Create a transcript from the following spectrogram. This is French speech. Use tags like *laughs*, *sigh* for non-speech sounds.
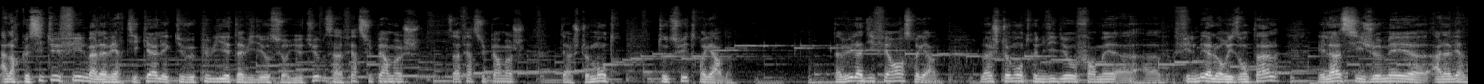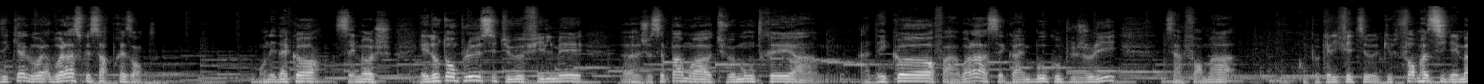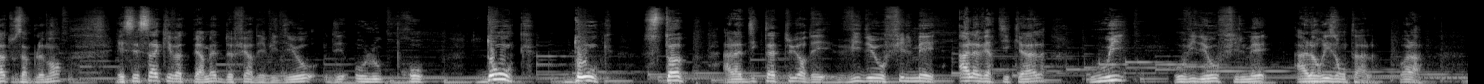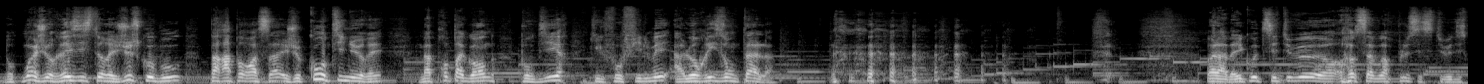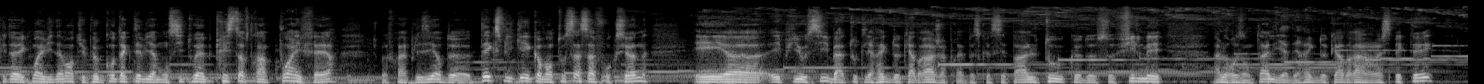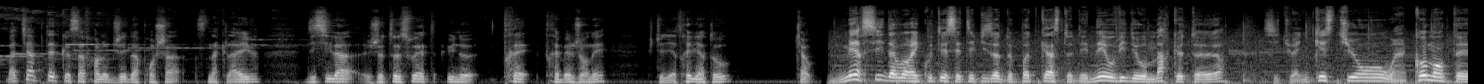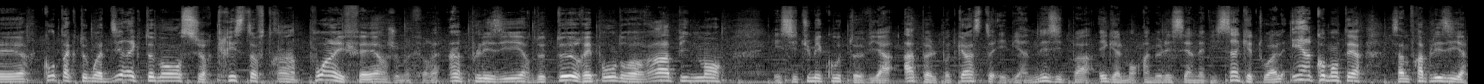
Alors que si tu filmes à la verticale et que tu veux publier ta vidéo sur YouTube, ça va faire super moche. Ça va faire super moche. Tiens, je te montre tout de suite, regarde. T'as vu la différence Regarde. Là, je te montre une vidéo formée à, filmée à l'horizontale. Et là, si je mets euh, à la verticale, voilà, ce que ça représente. On est d'accord? C'est moche. Et d'autant plus si tu veux filmer, euh, je sais pas moi, tu veux montrer un, décor, enfin voilà, c'est quand même beaucoup plus joli. C'est un format qu'on peut qualifier de format cinéma tout simplement. Et c'est ça qui va te permettre de faire des vidéos des au look pro. Donc, donc, stop à la dictature des vidéos filmées à la verticale. Oui aux vidéos filmées à l'horizontale. Voilà. Donc moi je résisterai jusqu'au bout par rapport à ça et je continuerai ma propagande pour dire qu'il faut filmer à l'horizontale. *laughs* Voilà, bah écoute, si tu veux en savoir plus et si tu veux discuter avec moi, évidemment, tu peux me contacter via mon site web christophetrain.fr. Je me ferai un plaisir de t'expliquer comment tout ça, ça fonctionne. Et, euh, et puis aussi, bah, toutes les règles de cadrage après, parce que c'est pas le tout que de se filmer à l'horizontale, il y a des règles de cadrage à respecter. Bah tiens, peut-être que ça fera l'objet d'un prochain Snack Live. D'ici là, je te souhaite une très très belle journée. Je te dis à très bientôt. Ciao. Merci d'avoir écouté cet épisode de podcast des néo-vidéo marketeurs. Si tu as une question ou un commentaire, contacte-moi directement sur christophetrain.fr, je me ferai un plaisir de te répondre rapidement. Et si tu m'écoutes via Apple Podcast, eh bien n'hésite pas également à me laisser un avis 5 étoiles et un commentaire, ça me fera plaisir.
